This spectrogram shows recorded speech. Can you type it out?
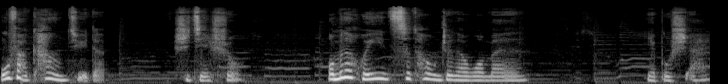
无法抗拒的。是结束，我们的回忆刺痛着的我们，也不是爱。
